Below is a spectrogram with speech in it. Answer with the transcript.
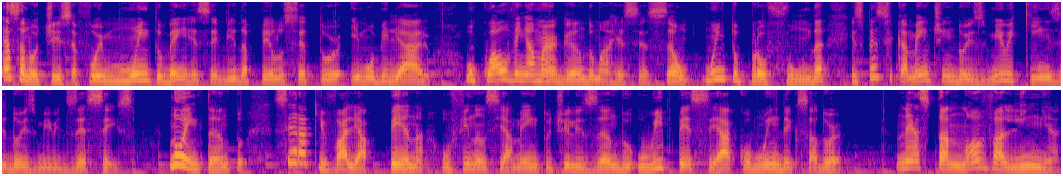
Essa notícia foi muito bem recebida pelo setor imobiliário, o qual vem amargando uma recessão muito profunda, especificamente em 2015 e 2016. No entanto, será que vale a pena o financiamento utilizando o IPCA como indexador? Nesta nova linha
